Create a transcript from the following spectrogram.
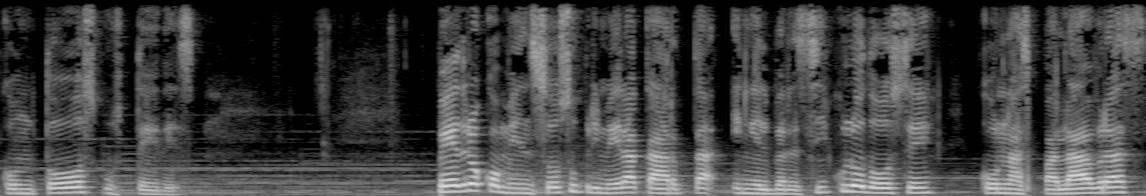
con todos ustedes. Pedro comenzó su primera carta en el versículo 12 con las palabras,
